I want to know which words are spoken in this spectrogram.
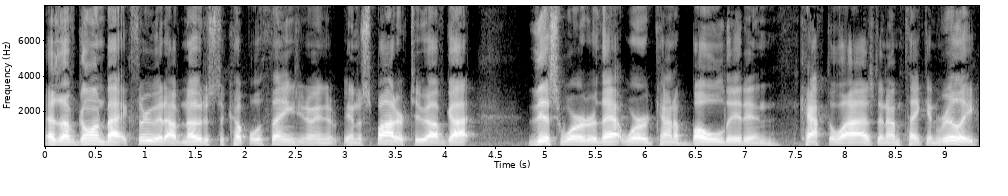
as I've gone back through it, I've noticed a couple of things. You know, in a, in a spot or two, I've got this word or that word kind of bolded and capitalized, and I'm thinking, really,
